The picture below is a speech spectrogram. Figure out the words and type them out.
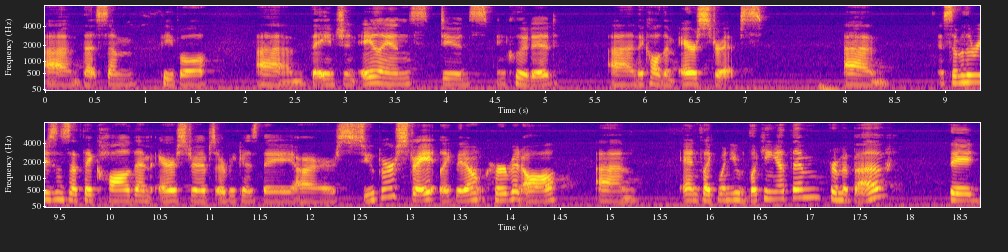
um, that some people, um, the Ancient Aliens dudes included, uh, they call them airstrips. Um, and some of the reasons that they call them airstrips are because they are super straight, like they don't curve at all. Um, and like when you're looking at them from above, they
